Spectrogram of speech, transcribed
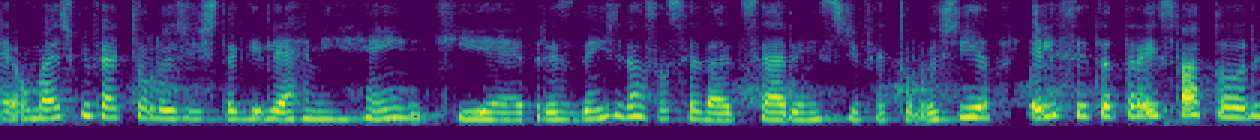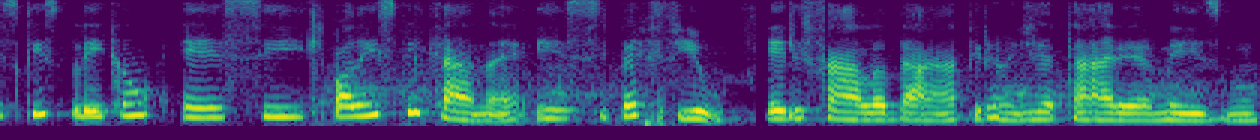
é, o médico infectologista Guilherme Ren, que é presidente da Sociedade Cearense de Infectologia, ele cita três fatores que explicam esse, que podem explicar, né, esse perfil. Ele fala da pirâmide etária mesmo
